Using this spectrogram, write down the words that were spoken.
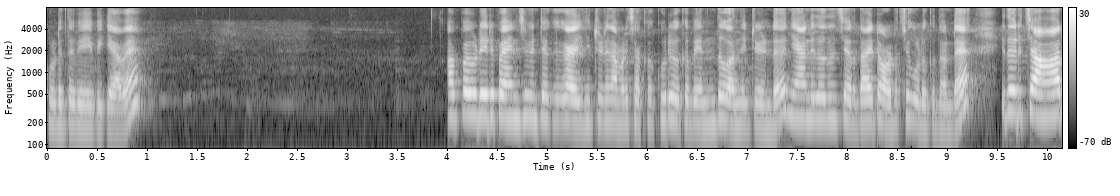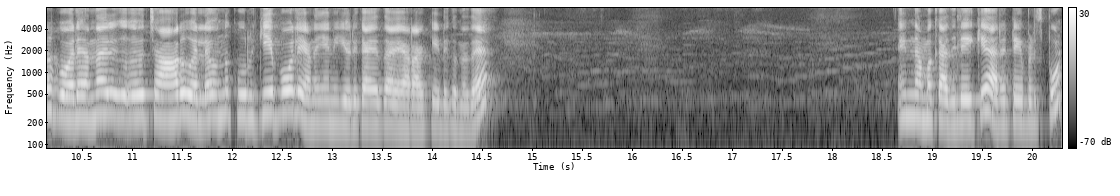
കൊടുത്ത് വേവിക്കാവേ. അപ്പോൾ ഇവിടെ ഒരു പതിനഞ്ച് മിനിറ്റ് ഒക്കെ കഴിഞ്ഞിട്ടുണ്ട്. നമ്മുടെ ചക്കക്കുരു ഒക്കെ വെന്ത് വന്നിട്ടുണ്ട്. ഞാനിതൊന്ന് ചെറുതായിട്ട് ഉടച്ച് കൊടുക്കുന്നുണ്ട്. ഇതൊരു ചാറ് പോലെ എന്നാൽ ചാറുമല്ല ഒന്ന് കുറുകിയ പോലെയാണ് ഞാൻ ഈ ഒരു കൈ തയ്യാറാക്കി എടുക്കുന്നത് ഇനി നമുക്കതിലേക്ക് അര ടേബിൾ സ്പൂൺ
